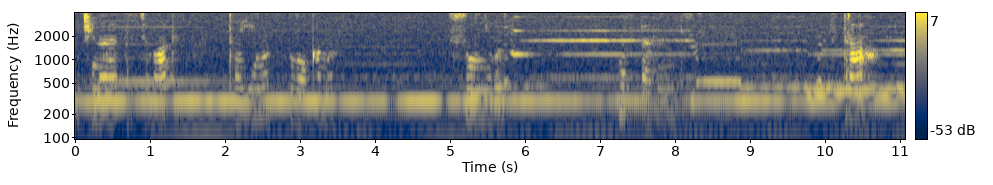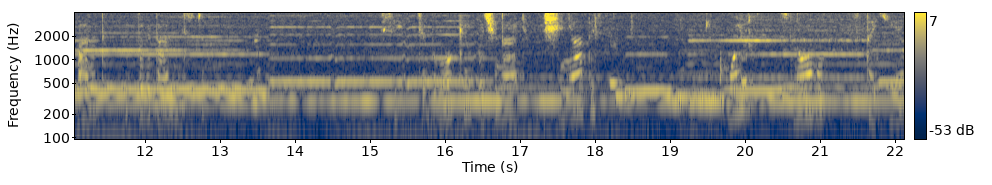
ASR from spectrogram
починає працювати з твоїми блоками, сумнівом, невпевненість, страх перед відповідальністю. Всі ці блоки починають розчинятись, і колір знову стає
